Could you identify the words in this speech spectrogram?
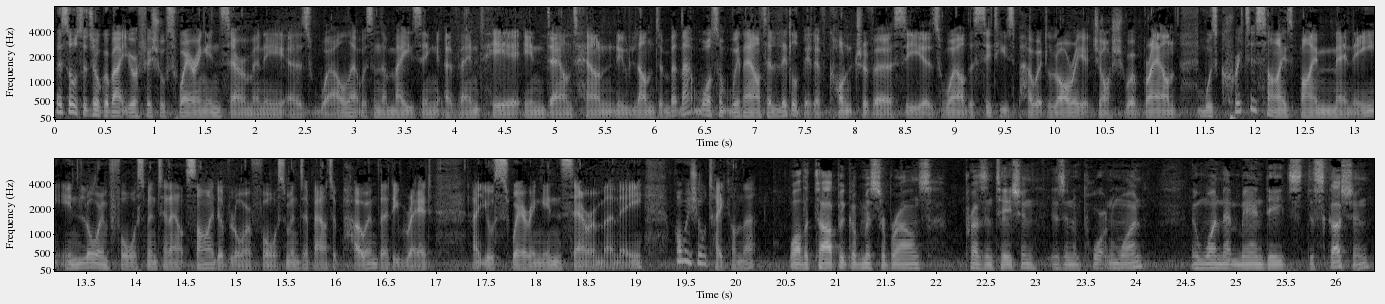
Let's also talk about your official swearing in ceremony as well. That was an amazing event here in downtown New London, but that wasn't without a little bit of controversy as well. The city's poet laureate Joshua Brown was criticised by many in law enforcement and outside of law enforcement about a poem that he read at your swearing in ceremony. What was your take on that? While the topic of Mr. Brown's presentation is an important one and one that mandates discussion,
